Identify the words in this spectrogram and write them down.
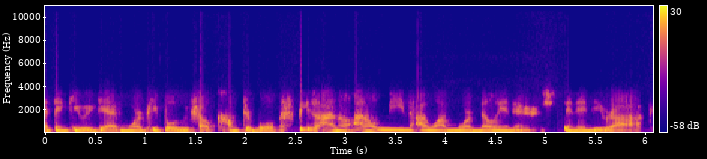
I think you would get more people who felt comfortable because I don't I don't mean I want more millionaires in indie rock.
